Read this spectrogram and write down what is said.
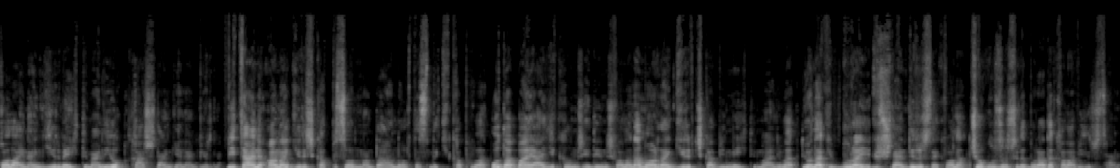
kolayla girme ihtimali yok karşıdan gelen birine. Bir tane ana giriş kapısı olunan dağın ortasındaki kapı var. O da bayağı yıkılmış edilmiş falan ama oradan girip çıkabilme ihtimali var. Diyorlar ki burayı güçlendirirsek falan çok uzun süre burada kalabiliriz. Hani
